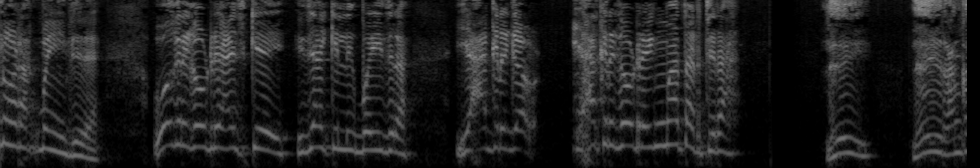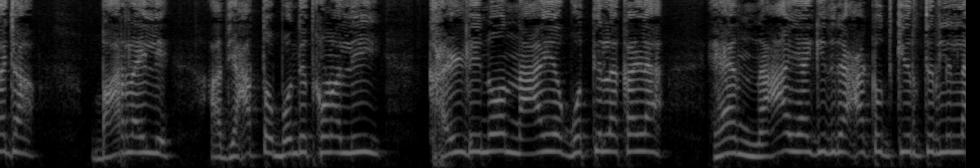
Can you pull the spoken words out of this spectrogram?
ನೋಡಕ್ ಬಂದಿದ್ದೀರಾ. ಹೋಗ್ರಿ ಗೌಡ್ರಿ ಆಯ್ಸ್ಕೆ ಇದ್ಯಾಕೆ ಇಲ್ಲಿಗೆ ಬೈದಿರ ಯಾಕ್ರಿ ಗೌ ಯಾಕ್ರಿ ಗೌಡ್ರಿ, ಹಿಂಗ್ ಮಾತಾಡ್ತೀರಾ? ಲೇ ಲೇ ರಂಗಜ, ಬಾರ್ಲ ಇಲ್ಲಿ. ಅದು ಯಾತೋ ಅಲ್ಲಿ ಕಳ್ಳಿನೋ ನಾಯೋ ಗೊತ್ತಿಲ್ಲ ಕಳ್ಳ. ಏ, ನಾಯಿ ಆಗಿದ್ರೆ ಆಟೋದ್ ಕೀರ್ತಿರ್ಲಿಲ್ಲ.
